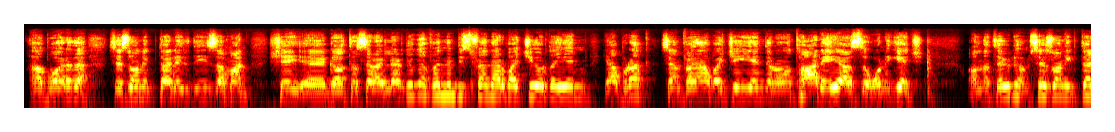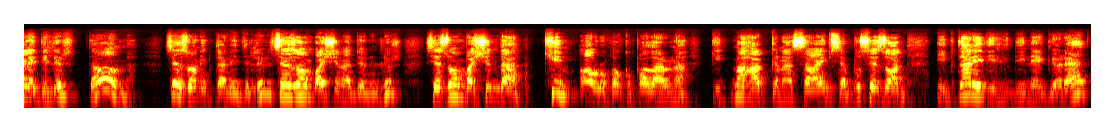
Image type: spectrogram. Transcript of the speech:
Ha bu arada sezon iptal edildiği zaman şey e, Galatasaraylılar diyor ki efendim biz Fenerbahçe'yi orada yen ya bırak sen Fenerbahçe'yi yendin onu tarihi yazdı onu geç. Anlatabiliyor muyum? Sezon iptal edilir tamam mı? Sezon iptal edilir. Sezon başına dönülür. Sezon başında kim Avrupa kupalarına gitme hakkına sahipse bu sezon iptal edildiğine göre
